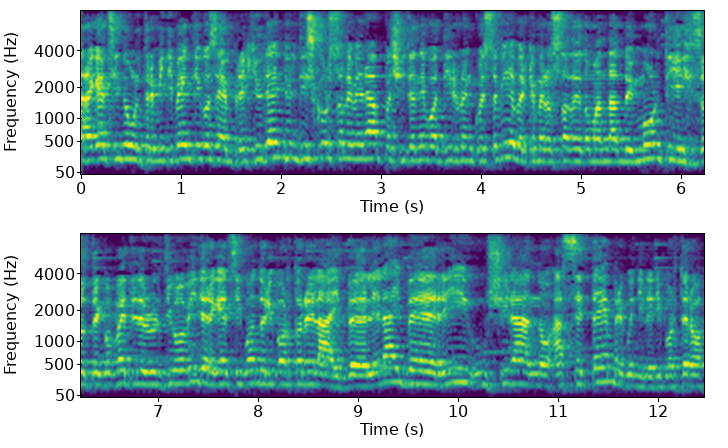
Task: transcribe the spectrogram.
ragazzi inoltre mi dimentico sempre chiudendo il discorso level up ci tenevo a dirlo in questo video perché me lo state domandando in molti sotto i commenti dell'ultimo video. Ragazzi quando riporto le live le live riusciranno a settembre quindi le riporterò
